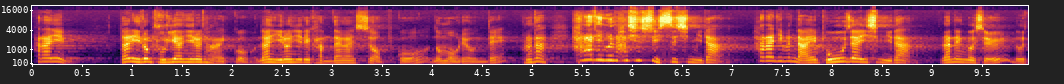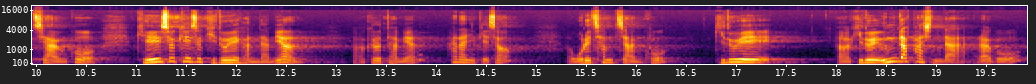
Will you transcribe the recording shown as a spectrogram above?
하나님 나는 이런 불의한 일을 당했고 난 이런 일을 감당할 수 없고 너무 어려운데 그러나 하나님은 하실 수 있으십니다. 하나님은 나의 보호자이십니다. 라는 것을 놓지 않고 계속해서 기도해 간다면 어, 그렇다면 하나님께서 오래 참지 않고 기도에 어, 기도에 응답하신다라고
